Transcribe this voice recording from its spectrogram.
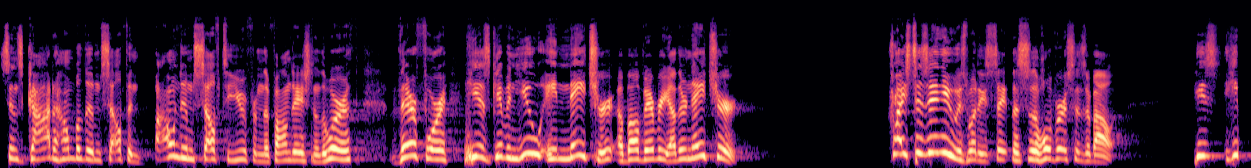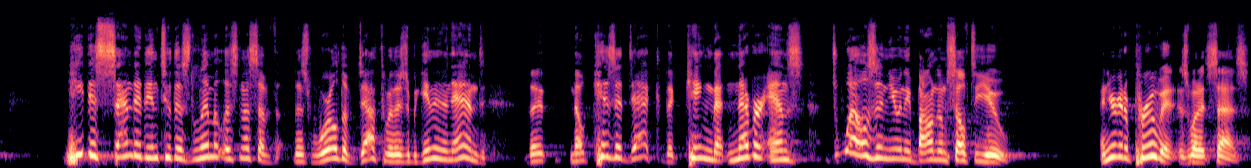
Since God humbled himself and bound himself to you from the foundation of the earth, therefore he has given you a nature above every other nature. Christ is in you, is what he's saying. This is the whole verse is about. He's, he, he descended into this limitlessness of this world of death where there's a beginning and end the Melchizedek, the king that never ends, dwells in you and he bound himself to you. And you're going to prove it, is what it says.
